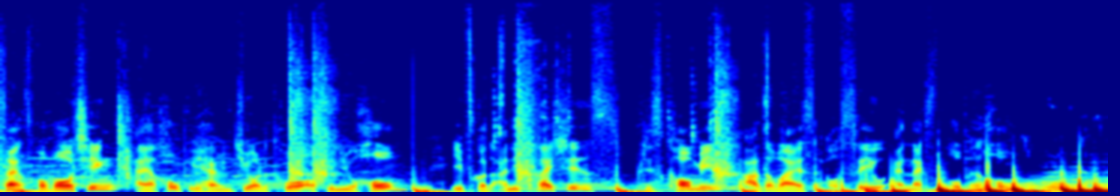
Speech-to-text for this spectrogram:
Thanks for watching. I hope you have enjoyed the tour of your new home. If you've got any questions, please call me. Otherwise, I'll see you at next open home.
